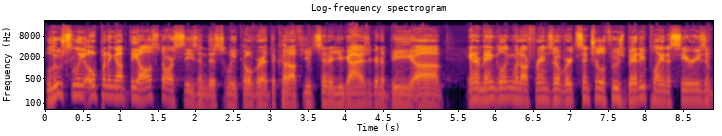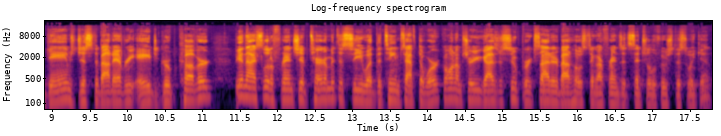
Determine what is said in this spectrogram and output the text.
Loosely opening up the All Star season this week over at the Cutoff Youth Center. You guys are going to be uh, intermingling with our friends over at Central Lafourche Biddy, playing a series of games, just about every age group covered. Be a nice little friendship tournament to see what the teams have to work on. I'm sure you guys are super excited about hosting our friends at Central Lafourche this weekend.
